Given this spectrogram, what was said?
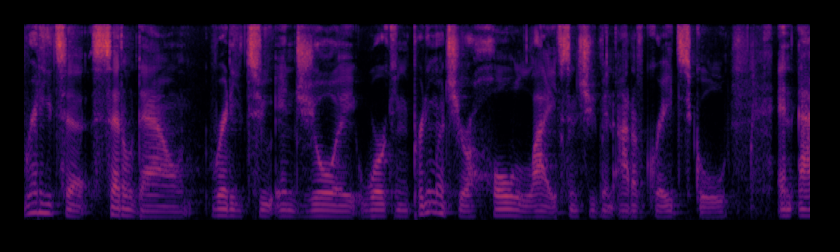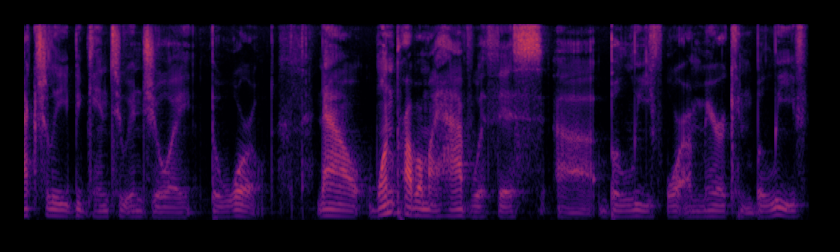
ready to settle down, ready to enjoy working pretty much your whole life since you've been out of grade school and actually begin to enjoy the world. Now, one problem I have with this uh, belief or American belief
